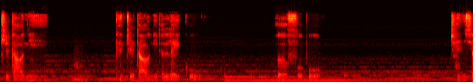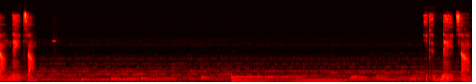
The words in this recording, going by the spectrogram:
直到你感觉到你的肋骨和腹部沉向内脏，你的内脏。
